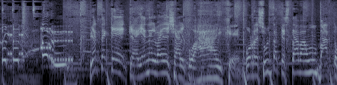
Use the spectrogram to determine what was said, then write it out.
Thank you. Fíjate que, que allá en el Valle de Chalco, ay, que, pues resulta que estaba un vato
